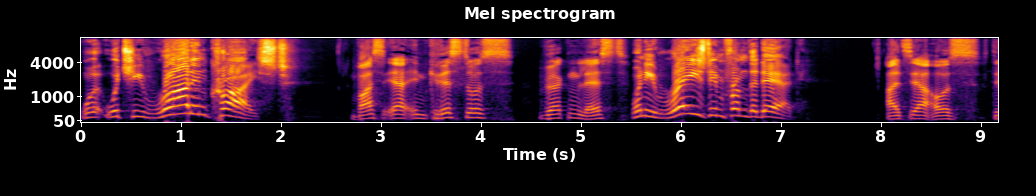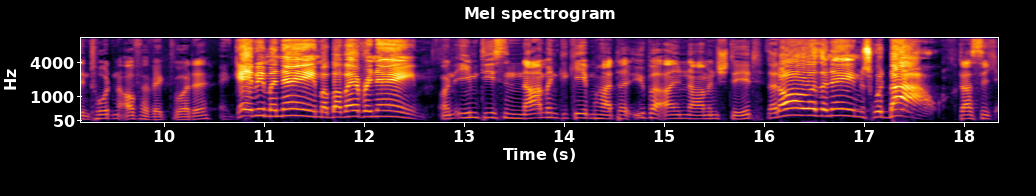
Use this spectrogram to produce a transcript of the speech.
wh- which He wrought in Christ was er in Christus wirken lässt, when He raised Him from the dead als er aus den Toten auferweckt wurde and gave Him a name above every name, und ihm diesen Namen gegeben hat, der über allen Namen steht, that all other names would bow. dass sich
